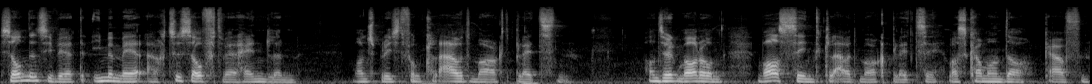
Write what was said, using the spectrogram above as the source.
sondern sie werden immer mehr auch zu Softwarehändlern. Man spricht von Cloud-Marktplätzen. Hans-Jörg Maron, was sind Cloud-Marktplätze? Was kann man da kaufen?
